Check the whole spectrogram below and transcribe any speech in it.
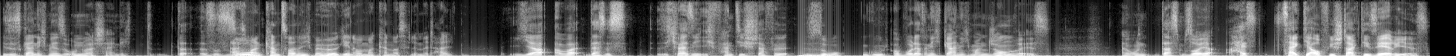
ist es gar nicht mehr so unwahrscheinlich. Da- Das ist so, Also man kann zwar nicht mehr höher gehen, aber man kann das Limit halten. ja, aber das ist, ich weiß nicht, ich fand die Staffel so gut, obwohl das eigentlich gar nicht mein Genre ist. Äh, Und das soll ja, heißt, zeigt ja auch, wie stark die Serie ist.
